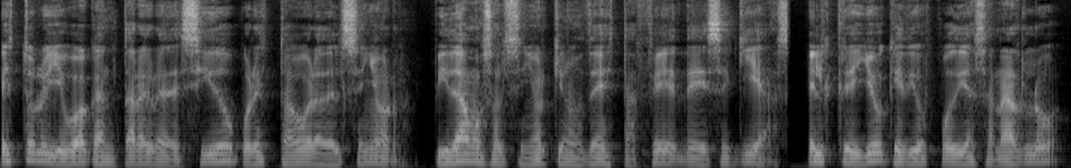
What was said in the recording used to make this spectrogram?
Esto lo llevó a cantar agradecido por esta obra del Señor. Pidamos al Señor que nos dé esta fe de Ezequías. Él creyó que Dios podía sanarlo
